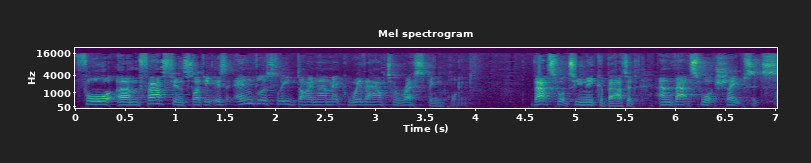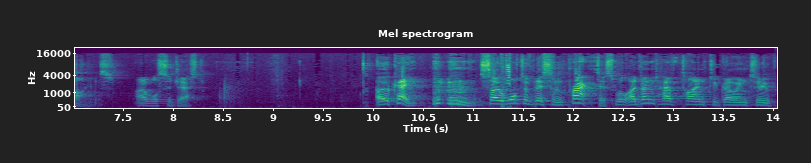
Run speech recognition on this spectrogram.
for um, Faustian study, is endlessly dynamic without a resting point. That's what's unique about it, and that's what shapes its science, I will suggest. Okay, so what of this in practice? Well, I don't have time to go into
